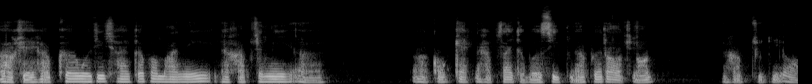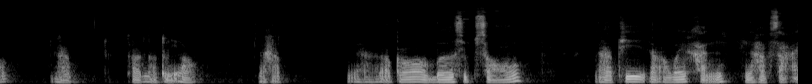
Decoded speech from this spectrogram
โอเคครับ เครื่องมือที่ใช้ก็ประมาณนี้นะครับ จะมีเอ่อเอ่อกองแก๊กนะครับใส่กับเบอร์สิบนะเพื่อถอดน็อตนะครับชุดนี้ออกนะครับถอดน็อตตัวนี้ออกนะครับนะแล้วก็เบอร์สิบสอง นะครับที่จะเอาไว้ขันนะครับสาย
